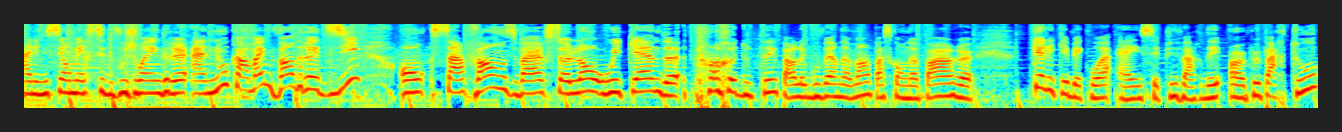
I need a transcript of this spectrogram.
à l'émission. Merci de vous joindre à nous. Quand même, vendredi, on s'avance vers ce long week-end tant redouté par le gouvernement parce qu'on a peur euh, que les Québécois aillent s'épuvarder un peu partout.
